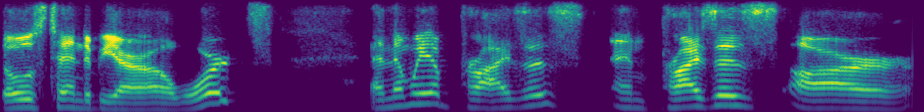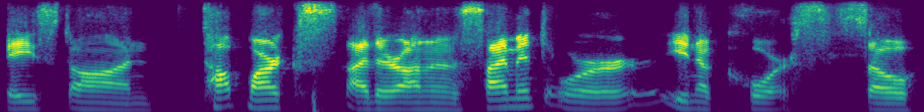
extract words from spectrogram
Those tend to be our awards. And then we have prizes, and prizes are based on top marks either on an assignment or in a course. So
